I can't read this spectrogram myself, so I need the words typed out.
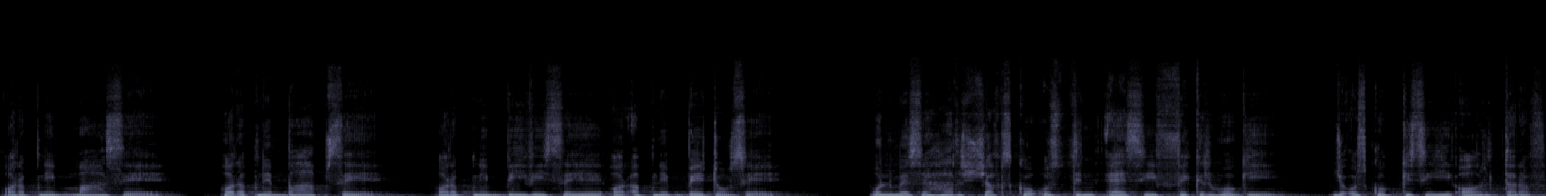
اور اپنی ماں سے اور اپنے باپ سے اور اپنی بیوی سے اور اپنے بیٹوں سے، ان میں سے ہر شخص کو اس دن ایسی فکر ہوگی جو اس کو کسی اور طرف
